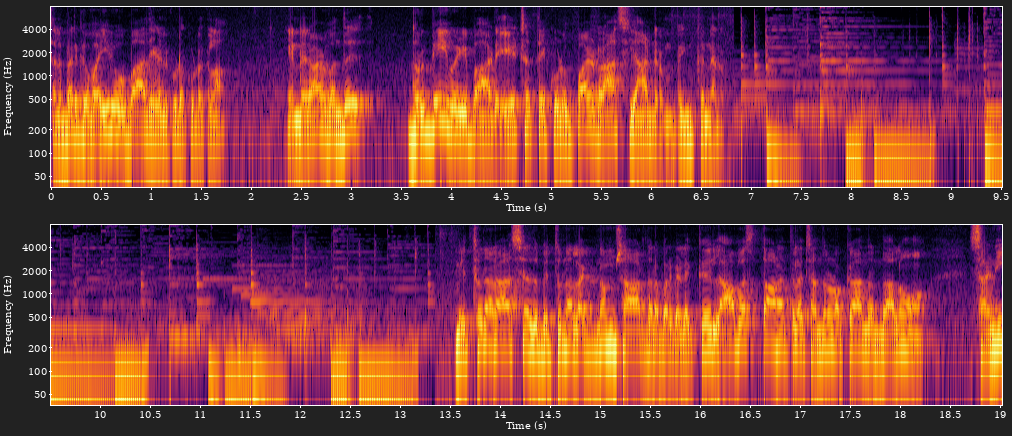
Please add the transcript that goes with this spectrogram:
சில பேருக்கு வயிறு உபாதைகள் கூட கொடுக்கலாம். இன்றைய நாள் வந்து துர்கை வழிபாடு ஏற்றத்தை கொடுப்பால் ராசி நிறம் பிங்க் நிறம். மிதுன ராசி அது மிதுன லக்னம் சார்ந்த நபர்களுக்கு லாபஸ்தானத்தில் சந்திரன் உட்கார்ந்துருந்தாலும் சனி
